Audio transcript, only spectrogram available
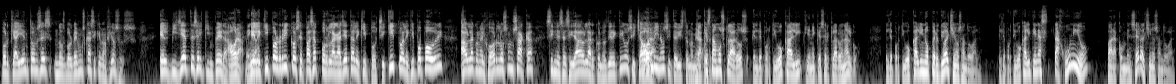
porque ahí entonces nos volvemos casi que mafiosos. El billete es el que impera. Ahora, venga. El equipo rico se pasa por la galleta al equipo chiquito, al equipo pobre, habla con el jugador, lo sonsaca, sin necesidad de hablar con los directivos y chao bambino, si te he visto no me ya acuerdo. que estamos claros, el Deportivo Cali tiene que ser claro en algo. El Deportivo Cali no perdió al Chino Sandoval. El Deportivo Cali tiene hasta junio para convencer al Chino Sandoval.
